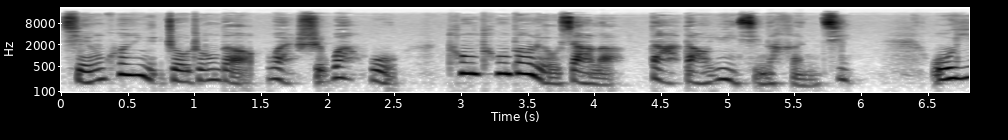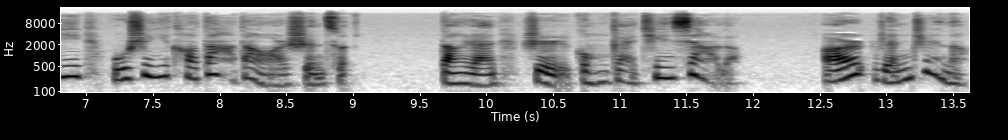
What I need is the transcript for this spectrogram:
乾坤宇宙中的万事万物，通通都留下了大道运行的痕迹，无一不是依靠大道而生存，当然是功盖天下了。而人治呢？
